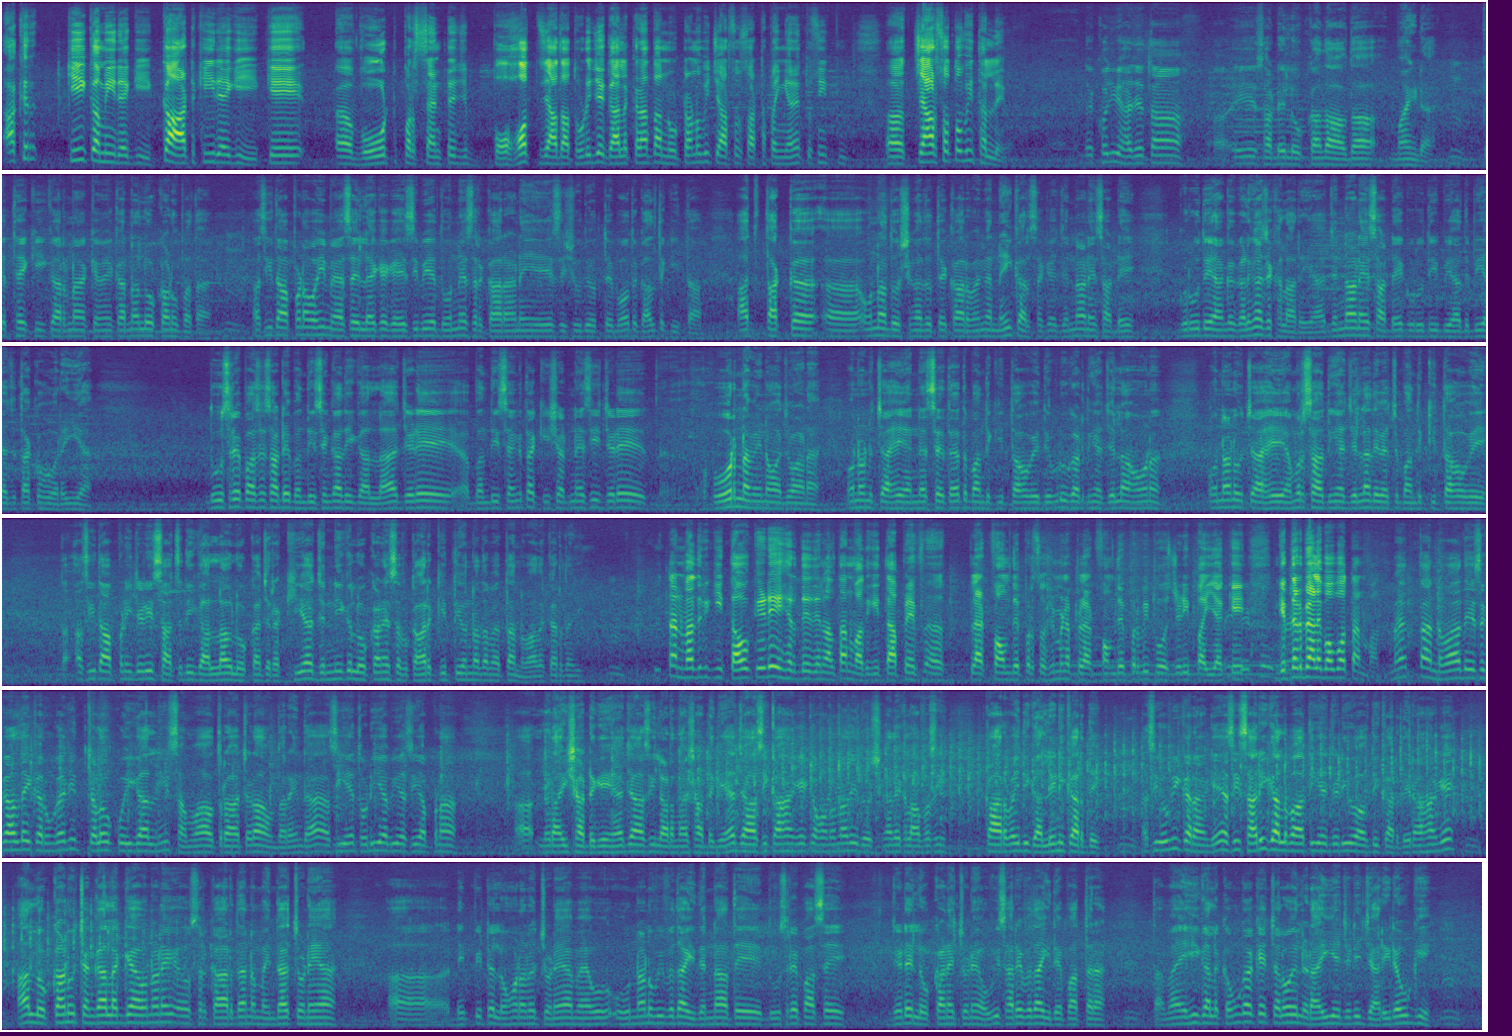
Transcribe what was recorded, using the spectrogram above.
ਆਖਿਰ ਕੀ ਕਮੀ ਰਹਿ ਗਈ? ਘਾਟ ਕੀ ਰਹਿ ਗਈ ਕਿ ਵੋਟ ਪਰਸੈਂਟੇਜ ਬਹੁਤ ਜ਼ਿਆਦਾ ਥੋੜੀ ਜਿਹੀ? ਗੱਲ ਕਰਾਂ ਤਾਂ ਨੋਟਾਂ ਨੂੰ ਵੀ 460 ਪਈਆਂ ਨੇ ਤੁਸੀਂ ਅ, 400 ਤੋਂ ਵੀ ਥੱਲੇ ਹੋ। ਦੇਖੋ ਜੀ ਹਜੇ ਤਾਂ ਇਹ ਸਾਡੇ ਲੋਕਾਂ ਦਾ ਆਪਦਾ ਮਾਈਂਡ ਹੈ। ਕਿੱਥੇ ਕੀ ਕਰਨਾ ਕਿਵੇਂ ਕਰਨਾ ਲੋਕਾਂ ਨੂੰ ਪਤਾ। ਹੈ। ਅਸੀਂ ਤਾਂ ਆਪਣਾ ਉਹੀ ਮੈਸੇਜ ਲੈ ਕੇ ਗਏ ਸੀ ਵੀ ਇਹ ਦੋਨੇ ਸਰਕਾਰਾਂ ਨੇ ਇਸ ਇਸ਼ੂ ਦੇ ਉੱਤੇ ਬਹੁਤ ਗਲਤ ਕੀਤਾ। ਅੱਜ ਤੱਕ ਉਹਨਾਂ ਦੋਸ਼ੀਆਂ ਦੇ ਉੱਤੇ ਕਾਰਵਾਈਆਂ ਨਹੀਂ ਕਰ ਸਕੇ ਜਿਨ੍ਹਾਂ ਨੇ ਸਾਡੇ ਗੁਰੂ ਦੇ ਅੰਗ ਗਲੀਆਂ 'ਚ ਖਿਲਾਰੇ ਆ, ਜਿਨ੍ਹਾਂ ਨੇ ਸਾਡੇ ਗੁਰੂ ਦੀ ਬੇਅਦਬੀ ਅੱਜ ਤੱਕ ਹੋ ਰਹੀ ਆ। ਦੂਸਰੇ ਪਾਸੇ ਸਾਡੇ ਬੰਦੀ ਸਿੰਘਾਂ ਦੀ ਗੱਲ ਆ, ਜਿਹੜੇ ਬੰਦੀ ਸਿੰਘ ਤਾਂ ਕੀ ਛੱਡਨੇ ਸੀ, ਜਿਹੜੇ ਹੋਰ ਨਵੇਂ ਨੌਜਵਾਨ ਆ, ਉਹਨਾਂ ਨੂੰ ਚਾਹੇ ਐਨਐਸਏ ਤਹਿਤ ਬੰਦ ਕੀਤਾ ਹੋਵੇ, ਦਿਬੜੂਗੜ੍ਹ ਦੀਆਂ ਜ਼ਿਲ੍ਹਾ ਹੋਣ, ਉਹਨਾਂ ਨੂੰ ਚਾਹੇ ਅੰਮ੍ਰਿਤਸਰ ਦੀਆਂ ਜ਼ਿਲ੍ਹਾ ਦੇ ਵਿੱਚ ਬੰਦ ਕੀਤਾ ਹੋਵੇ ਤਾਂ ਅਸੀਂ ਤਾਂ ਆਪਣੀ ਜਿਹੜੀ ਸੱਚ ਦੀ ਗੱਲ ਆ ਉਹ ਲੋਕਾਂ 'ਚ ਰੱਖੀ ਆ। ਜਿੰਨੀ ਕੁ ਲੋਕਾਂ ਨੇ ਸਵੀਕਾਰ ਕੀਤੀ ਉਹਨਾਂ ਦਾ ਮੈਂ ਧੰਨਵਾਦ ਕਰਦਾ ਜੀ। ਧੰਨਵਾਦ ਵੀ ਕੀਤਾ ਉਹ ਕਿਹੜੇ ਹਿਰਦੇ ਦੇ ਨਾਲ ਧੰਨਵਾਦ ਕੀਤਾ? ਆਪਣੇ ਪਲੇਟਫਾਰਮ ਦੇ ਉੱਪਰ ਸੋਸ਼ਲ ਮੀਡੀਆ ਪਲੇਟਫਾਰਮ ਦੇ ਉੱਪਰ ਵੀ ਪੋਸਟ ਜਿਹੜੀ ਪਾਈ ਆ ਕਿ ਗਿੱਦੜ ਵਾਲੇ ਬਹੁਤ ਬਹੁਤ ਧੰਨਵਾਦ। ਮੈਂ ਧੰਨਵਾਦ ਇਸ ਗੱਲ ਦਾ ਹੀ ਕਰੂੰਗਾ ਜੀ। ਚਲੋ ਕੋਈ ਗੱਲ ਨਹੀਂ ਸਮਾਂ ਉਤਰਾ ਚੜਾ ਆਉਂਦਾ ਰਹਿੰਦਾ। ਅਸੀਂ ਇਹ ਥੋੜੀ ਆ ਵੀ ਅਸੀਂ ਆਪਣਾ ਲੜਾਈ ਛੱਡ ਗਏ ਆ ਜਾਂ ਅਸੀਂ ਲੜਨਾ ਛੱਡ ਗਏ ਆ ਜਾਂ ਅਸੀਂ ਕਹਾਂਗੇ ਕਿ ਹੁਣ ਉਹਨਾਂ ਦੀ ਦੋਸ਼ੀਆਂ ਦੇ ਖਿਲਾਫ ਅਸੀਂ ਕਾਰਵਾਈ ਦੀ ਗੱਲ ਹੀ ਨਹੀਂ ਕਰਦੇ। ਅਸੀਂ ਉਹ ਵੀ ਕਰਾਂਗੇ। ਅਸੀਂ ਸਾਰੀ ਗੱਲਬਾਤ ਹੀ ਹੈ ਜਿਹੜੀ ਉਹ ਆਪਦੀ ਕਰਦੇ ਰਹਾਂਗੇ। ਹਾਂ ਲੋਕਾਂ ਨੂੰ ਚੰਗਾ ਲੱਗਿਆ ਉਹਨਾਂ ਨੇ ਉਹ ਸਰਕਾਰ ਦਾ ਨੁਮਾਇੰਦਾ ਚੁਣਿਆ ਅ, ਡਿੰਪੀ ਢਿੱਲੋਂ ਹੋਣਾ ਨੂੰ ਚੁਣਿਆ ਮੈਂ ਉਹ ਉਹਨਾਂ ਨੂੰ ਵੀ ਵਧਾਈ ਦਿੰਨਾ ਤੇ ਦੂਸਰੇ ਪਾਸੇ ਜਿਹੜੇ ਲੋਕਾਂ ਨੇ ਚੁਣਿਆ ਉਹ ਵੀ ਸਾਰੇ ਵਧਾਈ ਦੇ ਪਾਤਰ ਆ। ਤਾਂ ਮੈਂ ਇਹੀ ਗੱਲ ਕਹੂੰਗਾ ਕਿ ਚਲੋ ਇਹ ਲੜਾਈ ਹੈ ਜਿਹੜੀ ਜਾਰੀ ਰਹੂਗੀ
